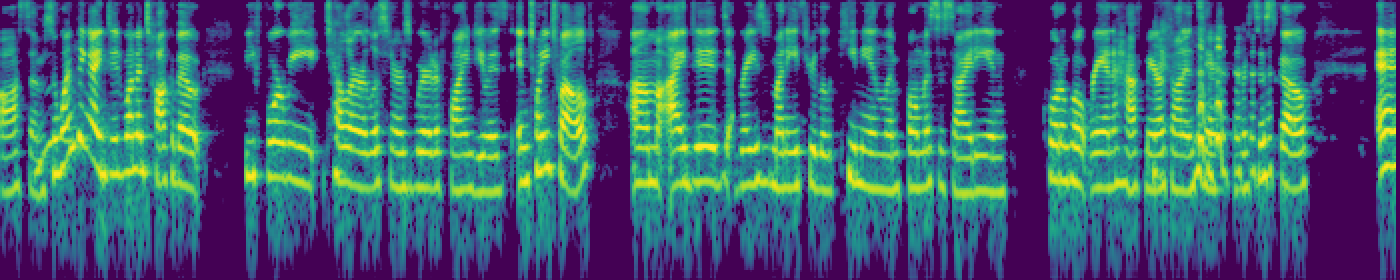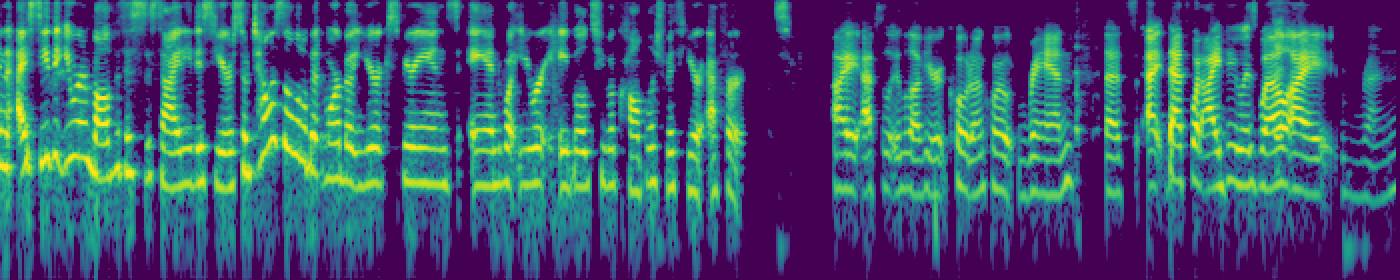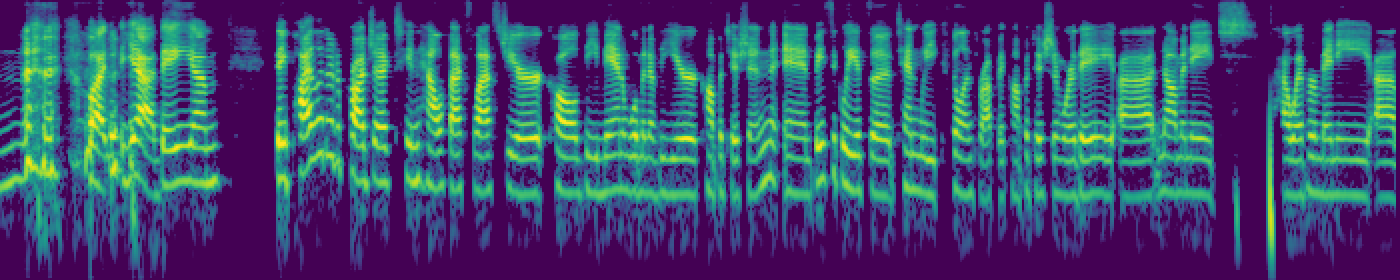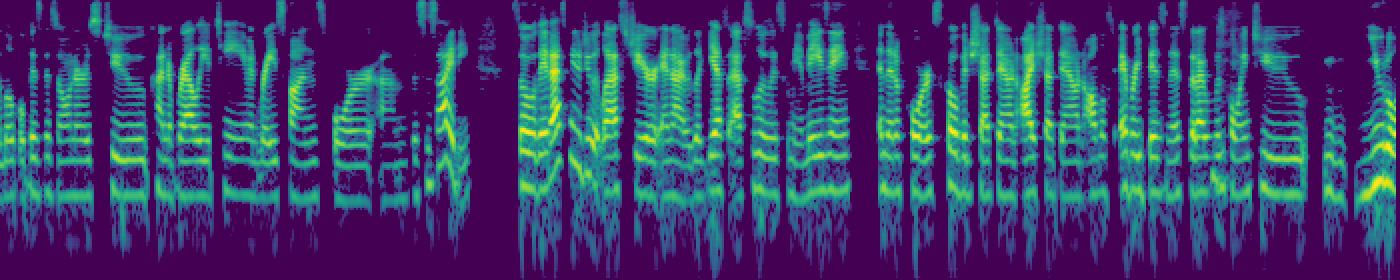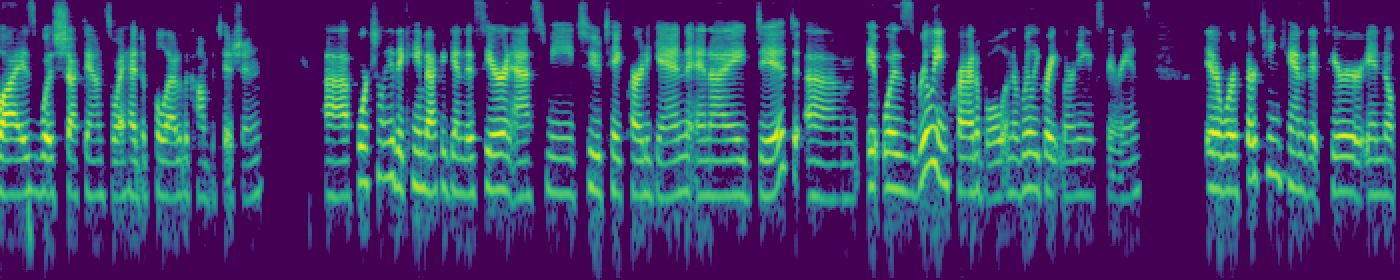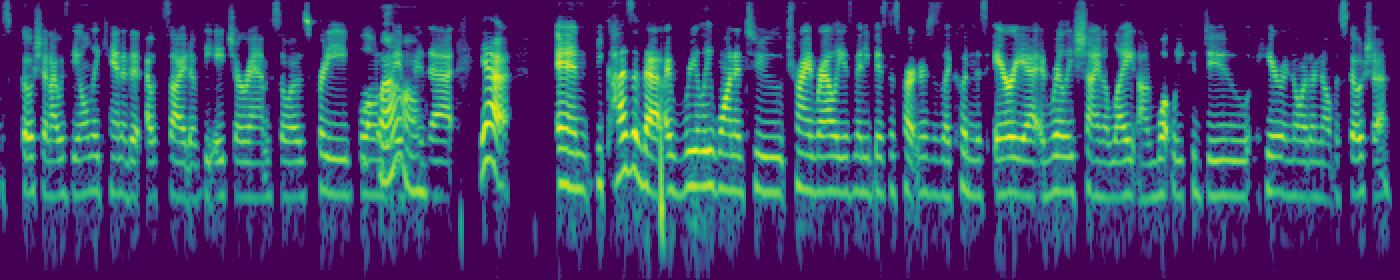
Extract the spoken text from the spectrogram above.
Awesome. So, one thing I did want to talk about before we tell our listeners where to find you is in 2012, um, I did raise money through the Leukemia and Lymphoma Society. And quote unquote ran a half marathon in San Francisco. And I see that you were involved with this society this year. So tell us a little bit more about your experience and what you were able to accomplish with your efforts. I absolutely love your quote unquote ran. That's I, that's what I do as well. I run, but yeah, they um, they piloted a project in Halifax last year called the Man and Woman of the Year competition. And basically, it's a 10 week philanthropic competition where they uh, nominate however many uh, local business owners to kind of rally a team and raise funds for um, the society. So they'd asked me to do it last year, and I was like, yes, absolutely, it's gonna be amazing. And then, of course, COVID shut down. I shut down. Almost every business that I was going to mm, utilize was shut down. So I had to pull out of the competition. Uh, fortunately, they came back again this year and asked me to take part again, and I did. Um, it was really incredible and a really great learning experience. There were 13 candidates here in Nova Scotia, and I was the only candidate outside of the HRM, so I was pretty oh, blown wow. away by that. Yeah. And because of that, I really wanted to try and rally as many business partners as I could in this area and really shine a light on what we could do here in northern Nova Scotia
